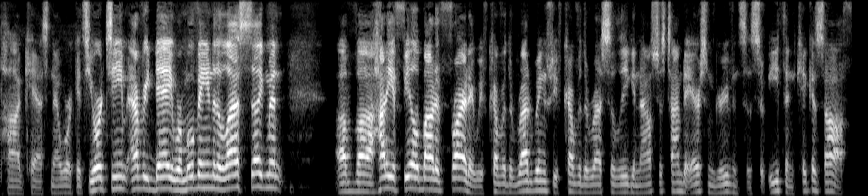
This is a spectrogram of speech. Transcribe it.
Podcast Network. It's your team every day. We're moving into the last segment of uh, how do you feel about it Friday? We've covered the Red Wings, we've covered the rest of the league, and now it's just time to air some grievances. So, Ethan, kick us off.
